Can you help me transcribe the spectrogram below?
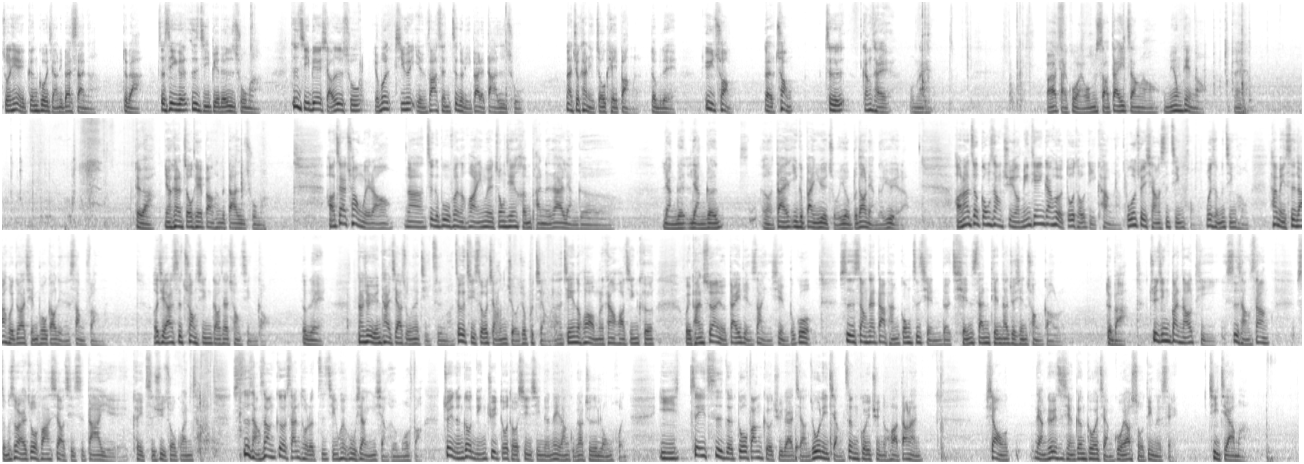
昨天也跟各位讲礼拜三呢，对吧？这是一个日级别的日出嘛？日级别的小日出有没有机会引发成这个礼拜的大日出？那就看你周 K 棒了，对不对？预创，呃，创这个刚才我们来把它打过来，我们少带一张了，我们用电脑，哎。对吧？你要看周 K 棒是不是大日出嘛？好，再创维了哦。那这个部分的话，因为中间横盘了大概两个、两个、两个，呃，大概一个半月左右，不到两个月了。好，那这攻上去哦，明天应该会有多头抵抗了。不过最强的是金红，为什么金红？它每次拉回都在前坡高点的上方，而且它是创新高再创新高，对不对？那就元泰家族那几只嘛，这个其实我讲很久就不讲了。那今天的话，我们来看华金科尾盘虽然有带一点上影线，不过事实上在大盘攻之前的前三天，它就先创高了，对吧？最近半导体市场上什么时候来做发酵，其实大家也可以持续做观察。市场上各三头的资金会互相影响和模仿，最能够凝聚多头信心的那张股票就是龙魂。以这一次的多方格局来讲，如果你讲正规军的话，当然像我。两个月之前跟各位讲过，要锁定了谁？技嘉嘛，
